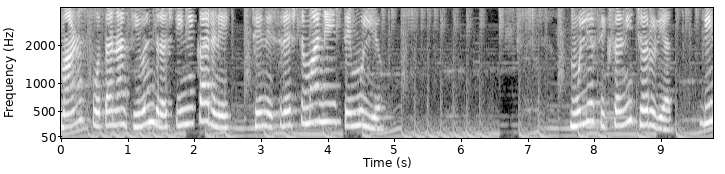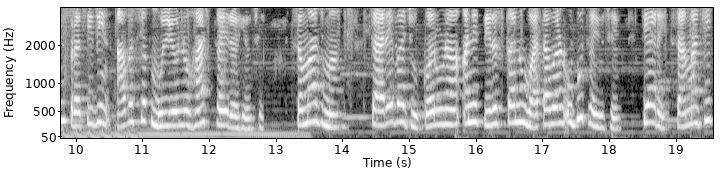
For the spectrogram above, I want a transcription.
માણસ પોતાના જીવન દ્રષ્ટિને કારણે જેને શ્રેષ્ઠ માને તે મૂલ્ય. મૂલ્ય શિક્ષણની જરૂરિયાત. દિન પ્રતિદિન આવશ્યક મૂલ્યોનો હાસ થઈ રહ્યો છે. સમાજમાં ચારે બાજુ કરુણા અને તિરસ્કારનું વાતાવરણ ઊભું થયું છે. ત્યારે સામાજિક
